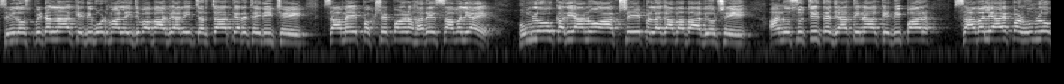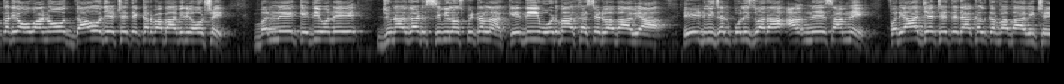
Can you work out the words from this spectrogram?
સિવિલ હોસ્પિટલના કેદી વોર્ડમાં લઈ જવામાં આવ્યાની ચર્ચા અત્યારે થઈ રહી છે. સામે પક્ષે પણ હરેશ સાવલિયાએ હુમલો કર્યાનો આક્ષેપ લગાવવામાં આવ્યો છે. અનુસૂચિત જાતિના કેદી પર સાવલિયાએ પણ હુમલો કર્યો હોવાનો દાવો જે છે તે કરવામાં આવી રહ્યો છે. બંને કેદીઓને જુનાગઢ સિવિલ હોસ્પિટલના કેદી વોર્ડમાં ખસેડવામાં આવ્યા. એ ડિવિઝન પોલીસ દ્વારા આમને સામને ફરિયાદ જે છે તે દાખલ કરવામાં આવી છે.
